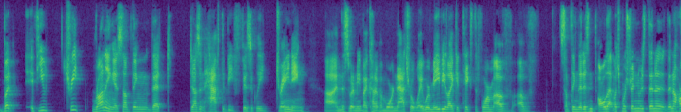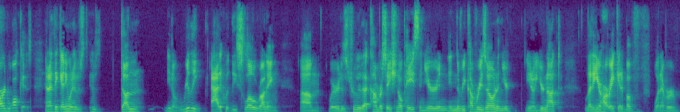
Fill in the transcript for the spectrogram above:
But if you treat running as something that doesn't have to be physically draining. Uh, and this is what I mean by kind of a more natural way, where maybe like it takes the form of of something that isn't all that much more strenuous than a than a hard walk is. And I think anyone who's who's done you know really adequately slow running, um, where it is truly that conversational pace, and you're in in the recovery zone, and you're you know you're not letting your heart rate get above whatever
